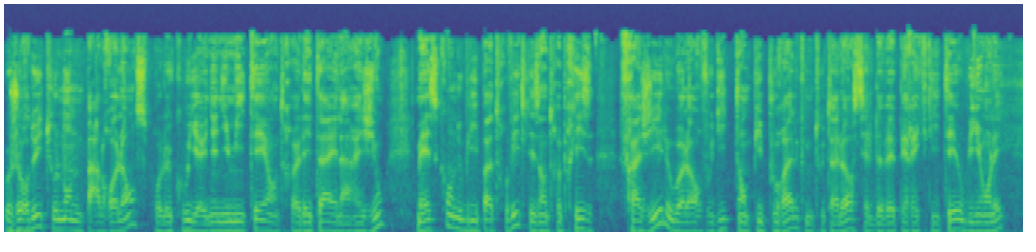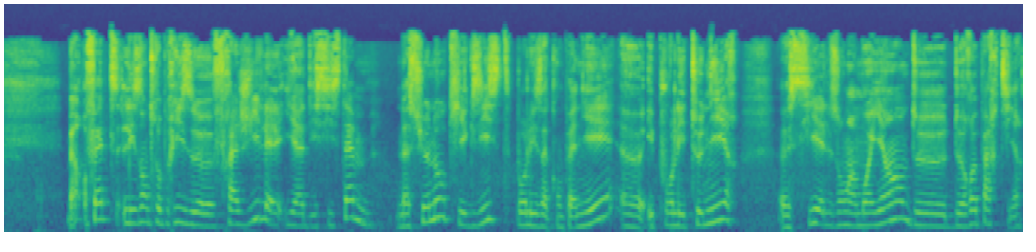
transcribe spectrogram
Aujourd'hui, tout le monde parle relance. Pour le coup, il y a une unanimité entre l'État et la région. Mais est-ce qu'on n'oublie pas trop vite les entreprises fragiles? Ou alors vous dites tant pis pour elles, comme tout à l'heure, si elles devaient péricliter, oublions-les? Ben, En fait, les entreprises euh, fragiles, il y a des systèmes nationaux qui existent pour les accompagner euh, et pour les tenir si elles ont un moyen de, repartir.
